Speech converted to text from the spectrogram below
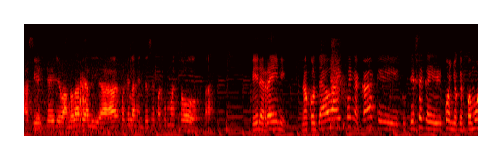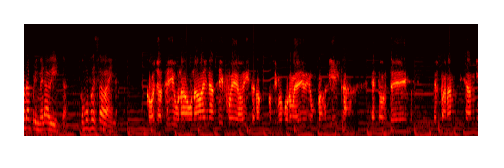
Así es que llevando la realidad para que la gente sepa cómo es todo. Mire, Reini, nos contaba en acá que usted se que, coño, que fue amor a primera vista. ¿Cómo fue esa vaina? Coño, sí, una, una vaina así fue, ahorita nos conocimos por medio de un panita. Entonces, el pana a mí,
